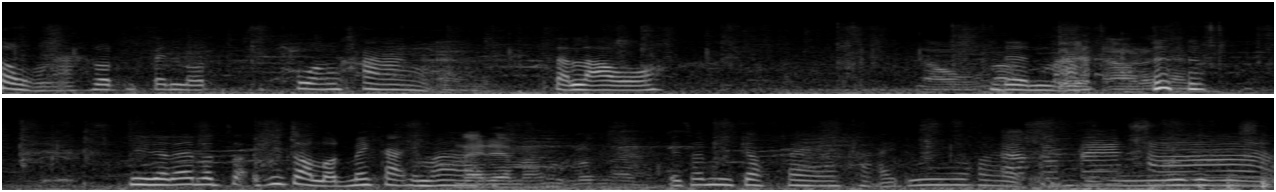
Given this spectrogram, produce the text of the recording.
ส่งนะ รถเป็นรถพ่วงข้างอะอ่าแต่เรา เราก็เดินมาเดินเอาแล้วกัน นี่จะได้รถจอดที่จอดรถไม่ไกลมากนายเดินมาลูกรถมาเดี๋ยวจะมีกาแฟขายด้วยกาแฟค่ะ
